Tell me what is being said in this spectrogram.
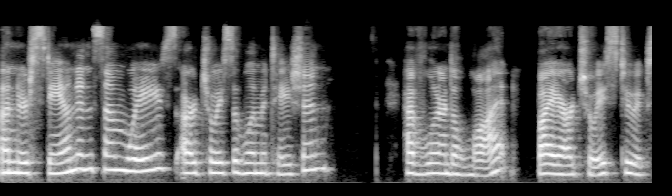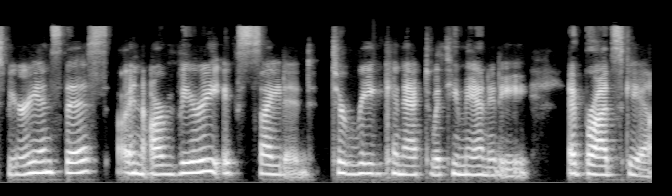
understand in some ways our choice of limitation have learned a lot by our choice to experience this and are very excited to reconnect with humanity at broad scale.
